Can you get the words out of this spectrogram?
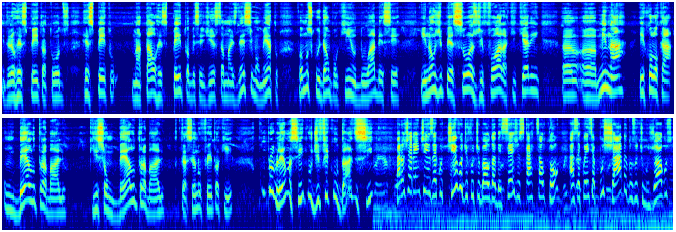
Entendeu? Respeito a todos, respeito Natal, respeito ao ABCdista, mas nesse momento vamos cuidar um pouquinho do ABC e não de pessoas de fora que querem uh, uh, minar e colocar um belo trabalho, que isso é um belo trabalho que está sendo feito aqui, com problemas sim, com dificuldades sim. Para o gerente executivo de futebol do ABC, Giscard Salton, a sequência puxada dos últimos jogos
